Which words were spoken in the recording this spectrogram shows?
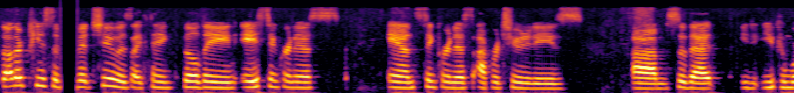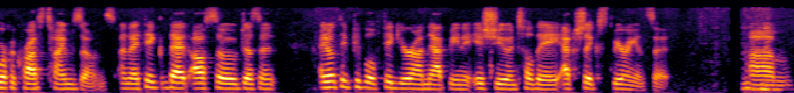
the other piece of it too is, I think, building asynchronous and synchronous opportunities, um, so that you, you can work across time zones. And I think that also doesn't. I don't think people figure on that being an issue until they actually experience it. Um,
